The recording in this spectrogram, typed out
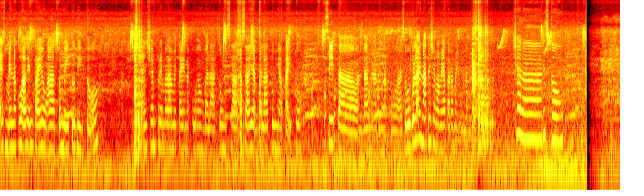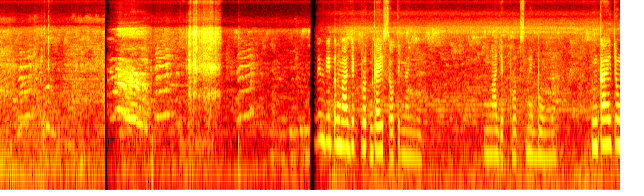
guys, may nakuha rin tayong ah, tomato dito. And syempre marami tayong nakuhang balatong sa Bisaya. Balatong yata ito. Sitaw. Ang dami natin nakuha. So gugulayin natin siya mamaya para may ulam. Tara! Let's go! Din ditong magic fruit guys. O, tingnan nyo. Magic fruits may bunga. Yung kahit yung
